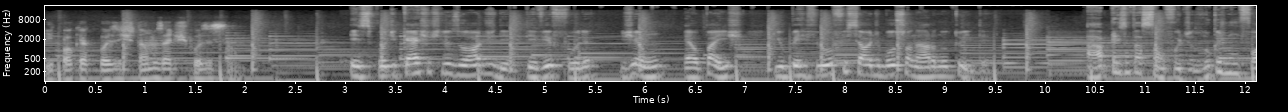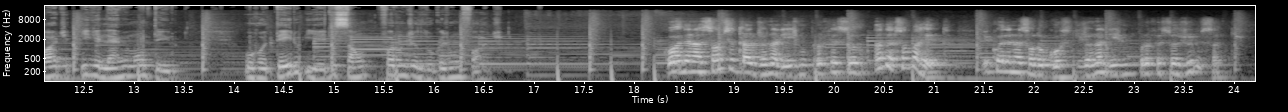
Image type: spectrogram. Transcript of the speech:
e qualquer coisa estamos à disposição. Esse podcast utilizou áudios de TV Folha, G1, É o País e o perfil oficial de Bolsonaro no Twitter. A apresentação foi de Lucas Monfort e Guilherme Monteiro. O roteiro e edição foram de Lucas Monfort. Coordenação Central de Jornalismo, professor Anderson Barreto e coordenação do curso de jornalismo, professor Júlio Santos.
